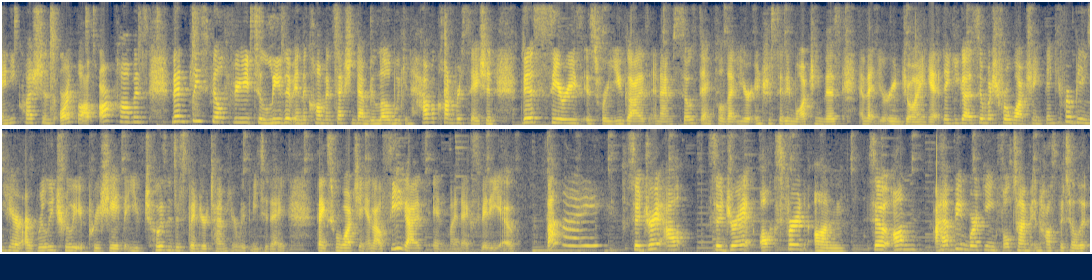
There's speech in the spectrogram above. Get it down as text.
any questions or thoughts or comments, then please feel free to leave them in the comment section down below. We can have a conversation. This series is for you guys and I'm so thankful that you're interested in watching this and that you're enjoying it. Thank you guys so much for watching. Thank you for being here. I really truly appreciate that you've chosen to spend your time here with me today. Thanks for watching and I'll see you guys in my next video. Bye! So Dre, I'll, so Dre Oxford on so on, I have been working full-time in hospitality.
